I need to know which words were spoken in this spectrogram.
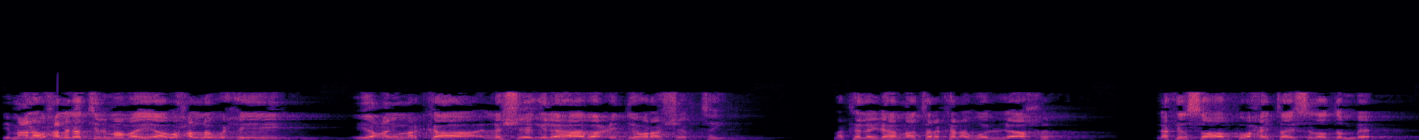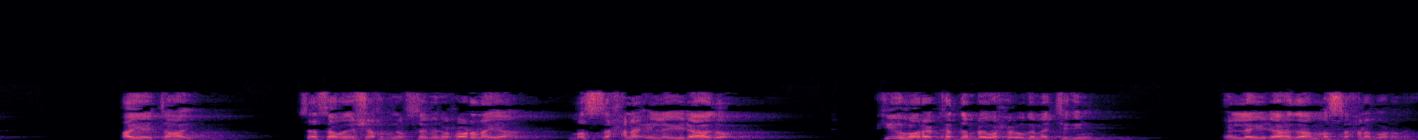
bimacnaa waxaa laga tilmaamayaa wax alla wixii yacni markaa la sheegi lahaabaa ciddii horaa sheegtay. Marka la yidhaha maa taraka alawalu lilaakhir laakiin sawaabku waxay tahay sida dambe ayay tahay. Sidaas aawadee sheekh ibnu cusaymiin wuxuu odhanayaa ma saxna in la yidhaahdo? Kii hore ka dambe waxba ugama tegin in la yidhaahdaa ma saxna buu odhanaya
